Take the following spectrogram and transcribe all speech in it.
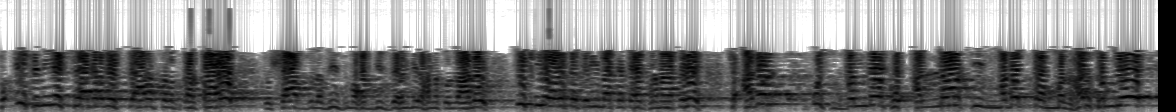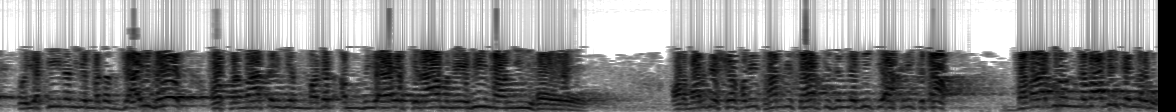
تو اس نیت سے اگر وہ پیارت طلب کرتا ہے، تو شاہ عبد العزیز محدود جہنگی رحمۃ اللہ علیہ اس لیے عورت کریمہ کے تحت فرماتے ہیں کہ اگر اس بندے کو اللہ کی مدد کا مظہر سمجھے، تو یقیناً یہ مدد جائز ہے اور فرماتے ہیں یہ مدد انبیاء کرام نے بھی مانگی ہے۔ اور مولوی شیف علی تھانوی جی صاحب کی زندگی کی آخری کتاب بوادر النوادر کے اندر وہ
